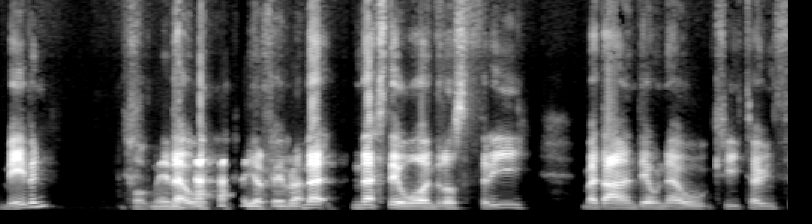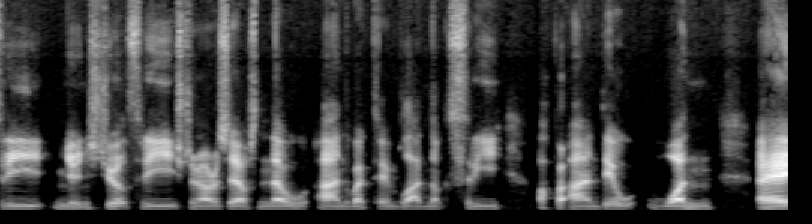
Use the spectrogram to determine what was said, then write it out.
Maben. Loch Maben, your favourite. N- Nithsdale Wanderers 3, Mid Annandale nil, Creetown 3, Newton Stewart 3, Stranraer Reserves nil, and Wigtown Bladnoch 3, Upper Annandale 1. Uh,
